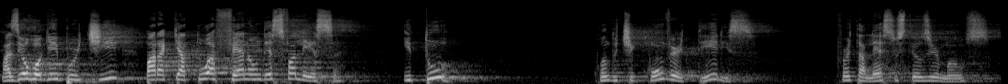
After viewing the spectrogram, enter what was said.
Mas eu roguei por ti para que a tua fé não desfaleça. E tu, quando te converteres, fortalece os teus irmãos.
